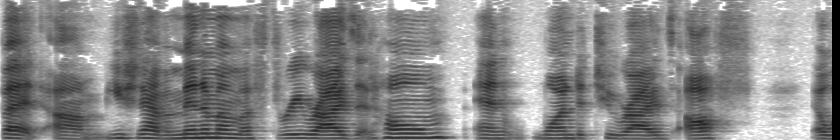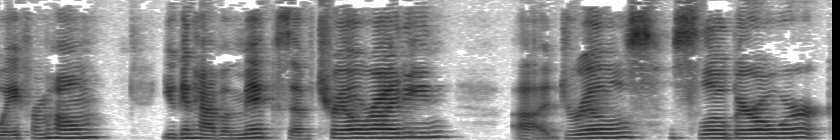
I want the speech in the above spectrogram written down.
But um, you should have a minimum of three rides at home and one to two rides off away from home. You can have a mix of trail riding, uh, drills, slow barrel work,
